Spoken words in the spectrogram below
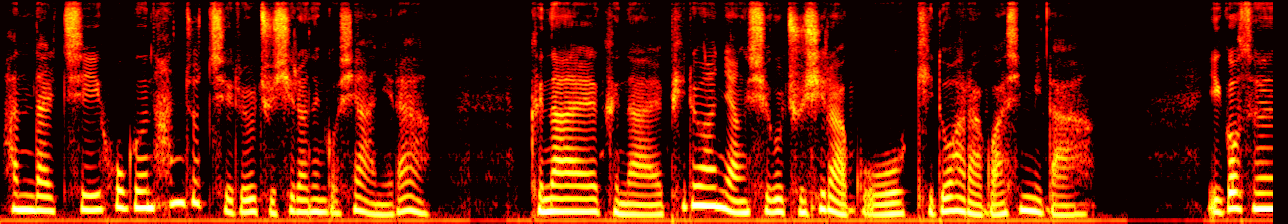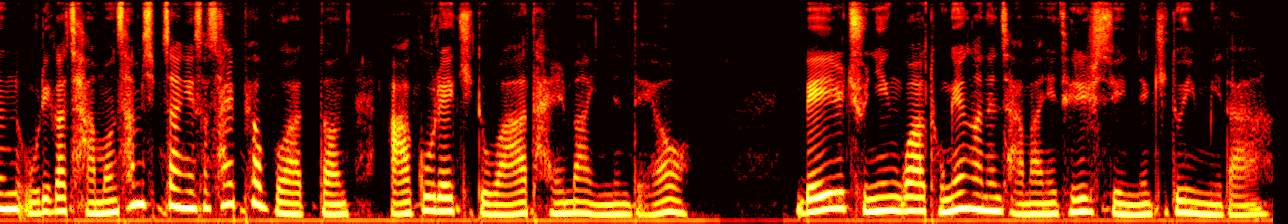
한 달치 혹은 한 주치를 주시라는 것이 아니라 그날 그날 필요한 양식을 주시라고 기도하라고 하십니다. 이것은 우리가 잠언 30장에서 살펴보았던 아굴의 기도와 닮아 있는데요. 매일 주님과 동행하는 자만이 드릴 수 있는 기도입니다.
